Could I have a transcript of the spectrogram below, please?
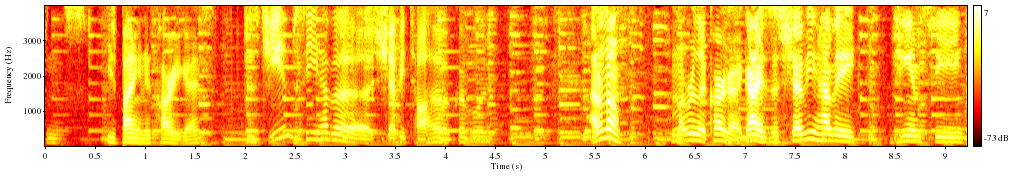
options. He's buying a new car, you guys. Does GMC have a Chevy Tahoe equivalent? I don't know. I'm not really a car guy. Guys, does Chevy have a GMC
